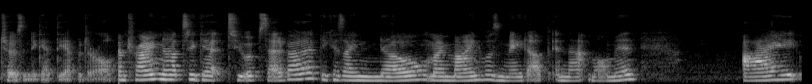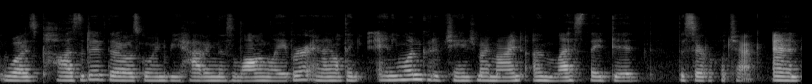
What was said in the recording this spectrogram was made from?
chosen to get the epidural. I'm trying not to get too upset about it because I know my mind was made up in that moment. I was positive that I was going to be having this long labor, and I don't think anyone could have changed my mind unless they did the cervical check. And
